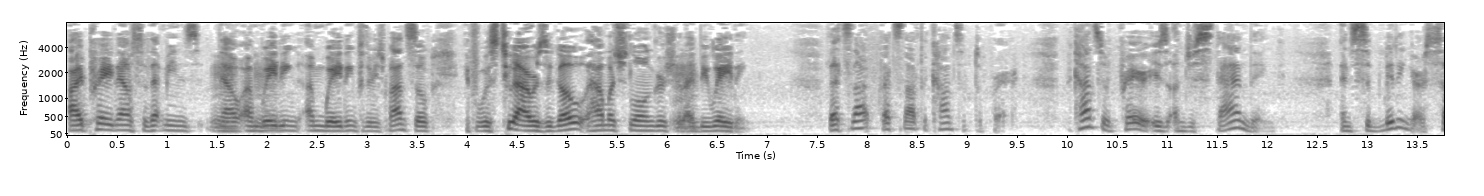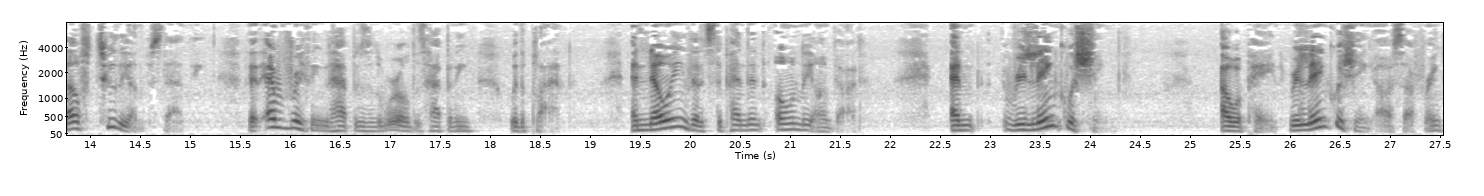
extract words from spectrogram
I pray now, so that means hmm, now I'm hmm. waiting, I'm waiting for the response. So if it was two hours ago, how much longer should I be waiting? That's not, that's not the concept of prayer. The concept of prayer is understanding and submitting ourselves to the understanding that everything that happens in the world is happening with a plan and knowing that it's dependent only on God and relinquishing our pain, relinquishing our suffering,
